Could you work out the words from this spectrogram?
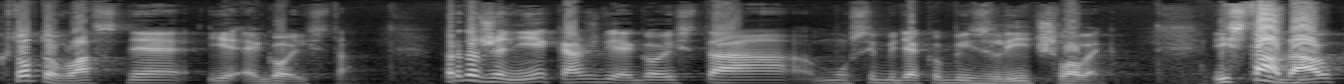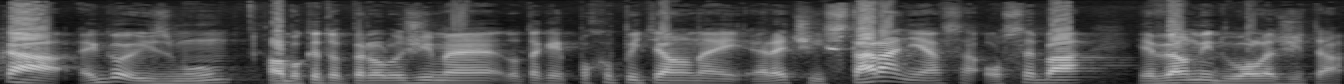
kto to vlastne je egoista. Pretože nie každý egoista musí byť akoby zlý človek. Istá dávka egoizmu, alebo keď to preložíme do takej pochopiteľnej reči, starania sa o seba je veľmi dôležitá.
